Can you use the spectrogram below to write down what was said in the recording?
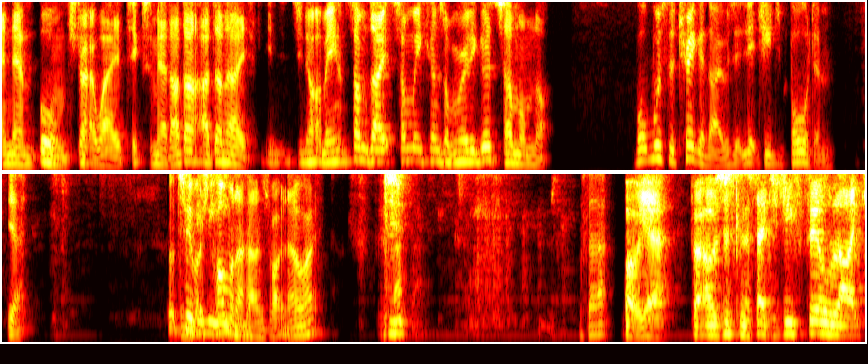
and then boom, straight away it ticks them out. I don't, I don't know. Do you know what I mean? Some days, some weekends I'm really good, some I'm not. What was the trigger though? Was it literally just boredom? Yeah. Got So too much time on our hands right now, right? Did you- Was that? well, yeah, but I was just going to say, did you feel like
